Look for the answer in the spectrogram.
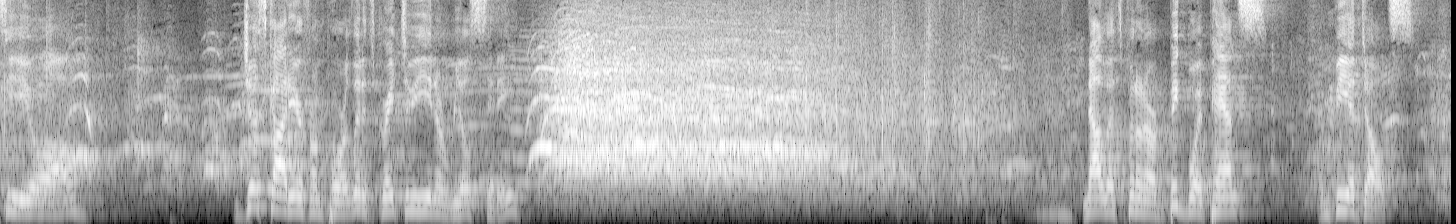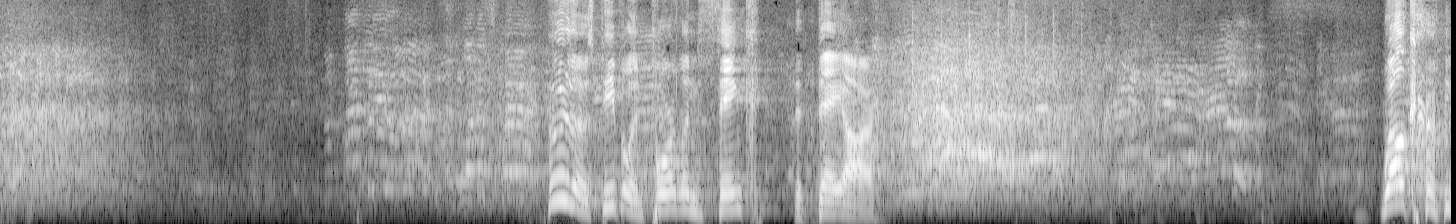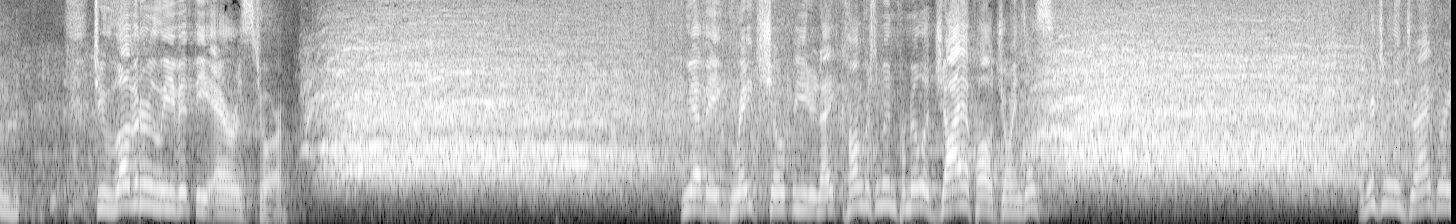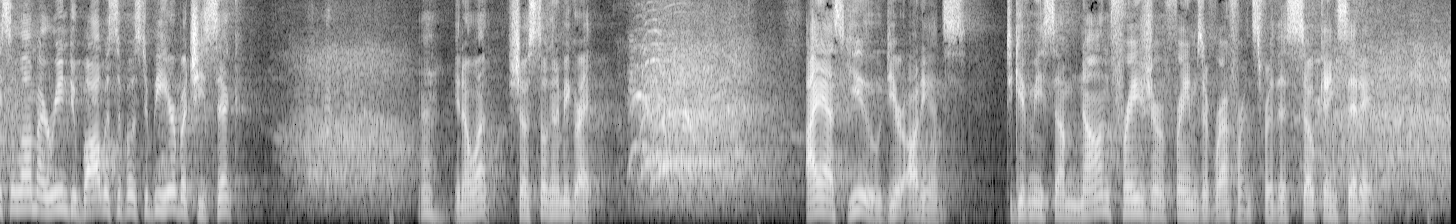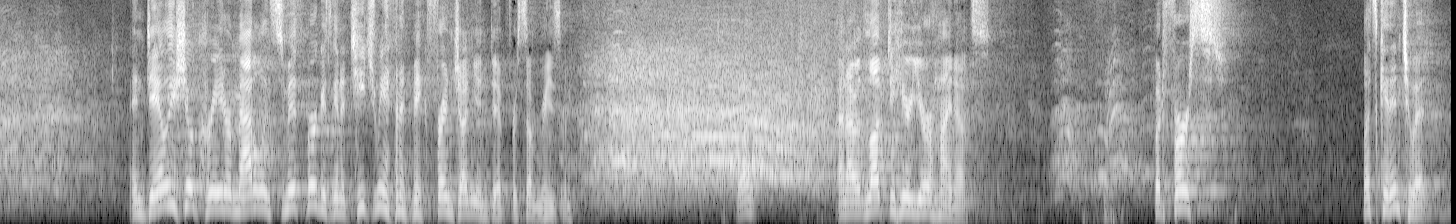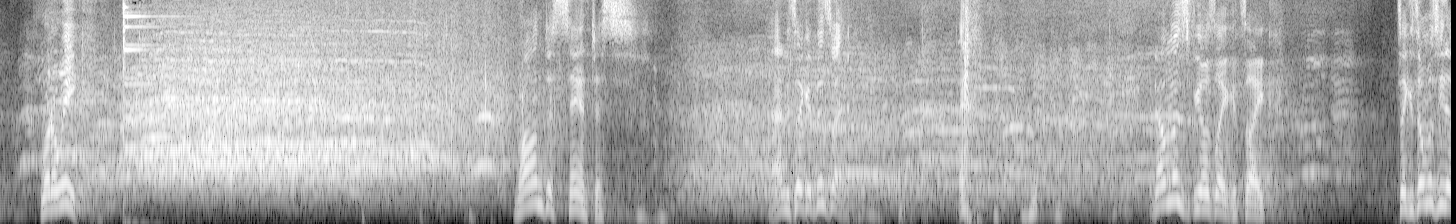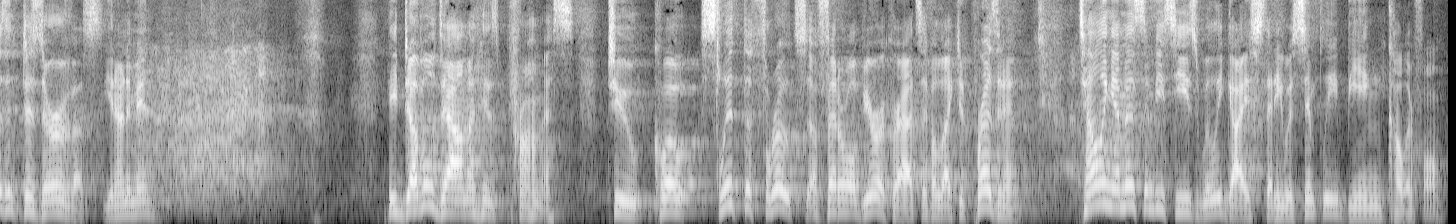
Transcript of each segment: see you all. Just got here from Portland. It's great to be in a real city. Now let's put on our big boy pants and be adults. Who do those people in Portland think that they are? Welcome to Love It or Leave It, the Eras Tour. We have a great show for you tonight. Congresswoman Pramila Jayapal joins us. Originally, Drag Race alum Irene Dubois was supposed to be here, but she's sick. Eh, you know what? Show's still going to be great. I ask you, dear audience, to give me some non Frasier frames of reference for this soaking city. And Daily Show creator Madeleine Smithberg is to teach me how to make French onion dip for some reason. what? And I would love to hear your high notes. But first, let's get into it. What a week! Ron DeSantis. And it's like at this way. it almost feels like it's like it's like it's almost he doesn't deserve us. You know what I mean? He doubled down on his promise to, quote, slit the throats of federal bureaucrats if elected president, telling MSNBC's Willie Geist that he was simply being colorful.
